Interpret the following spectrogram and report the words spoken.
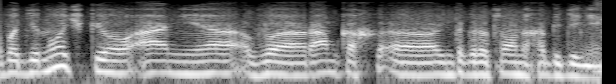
в одиночке, целью, а не в рамках э, интеграционных объединений.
